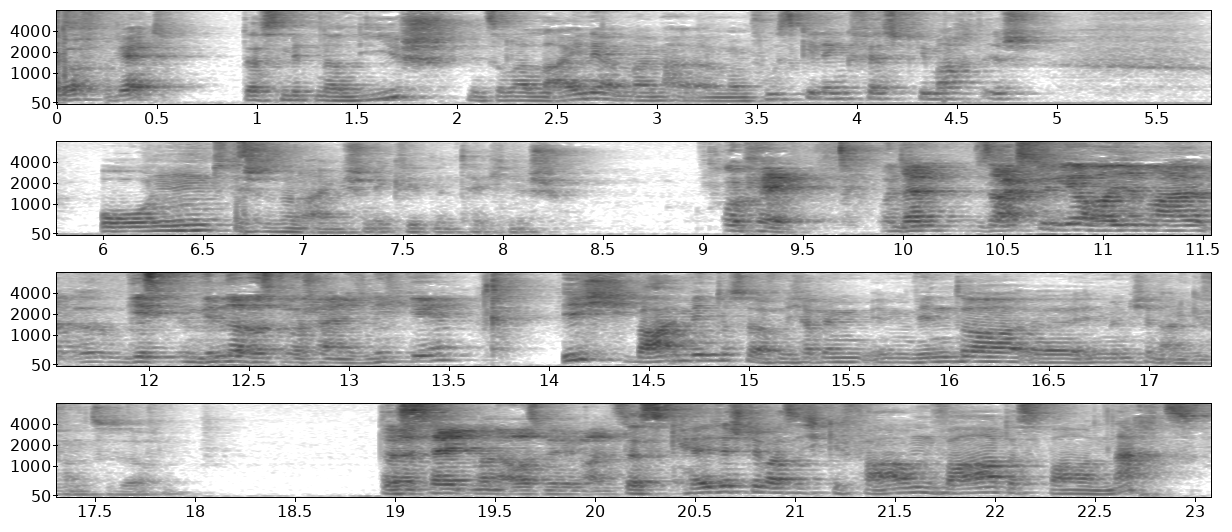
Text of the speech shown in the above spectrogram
Surfbrett, das mit einer Leash, mit so einer Leine an meinem, an meinem Fußgelenk festgemacht ist. Und das ist dann eigentlich schon equipmenttechnisch. Okay, und dann sagst du dir heute mal, äh, gehst im Winter wirst du wahrscheinlich nicht gehen. Ich war im Winter surfen. Ich habe im, im Winter äh, in München angefangen zu surfen. Das, Das- hält man aus mit dem Anzug. Das kälteste, was ich gefahren war, das war nachts.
